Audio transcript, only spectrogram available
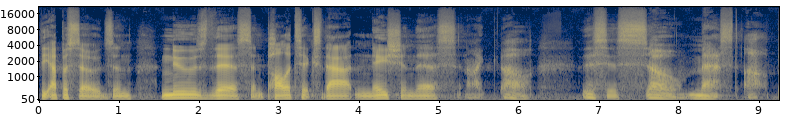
the episodes and news this and politics that and nation this. And I'm like, oh, this is so messed up.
